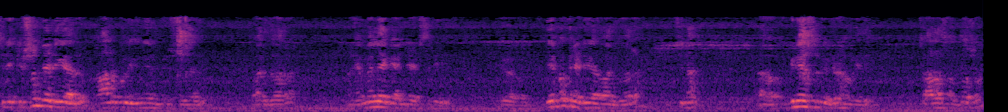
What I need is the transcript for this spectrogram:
శ్రీ కిషన్ రెడ్డి గారు ఆనరబుల్ యూనియన్ మినిస్టర్ గారు వారి ద్వారా మన ఎమ్మెల్యే క్యాండిడేట్ శ్రీ దీపక్ రెడ్డి గారు వారి ద్వారా ఇచ్చిన విఘ్నేశ్వర విగ్రహం ఇది. చాలా సంతోషం.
